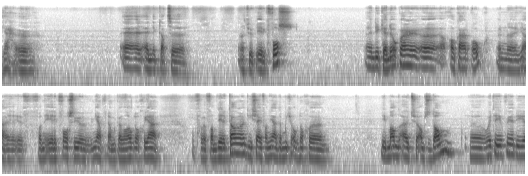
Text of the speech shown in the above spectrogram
ja, en, ik had natuurlijk Erik Vos. En die kenden elkaar, elkaar ook. En ja, van Erik Vos, ja, van ik dan ook nog, ja, of van Dirk Tange, die zei van, ja, dan moet je ook nog die man uit Amsterdam, hoe heet hij ook weer, die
